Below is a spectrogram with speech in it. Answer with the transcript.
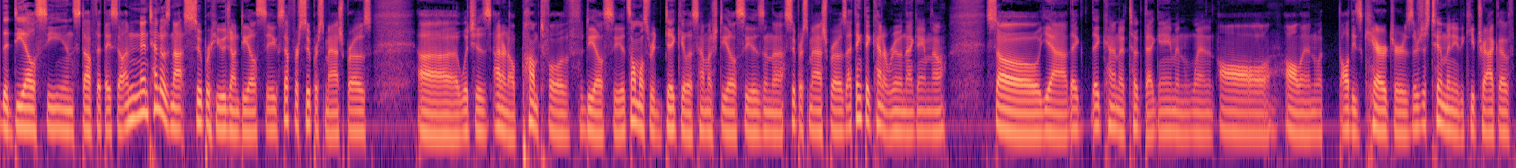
the DLC and stuff that they sell. And Nintendo's not super huge on DLC except for Super Smash Bros uh, which is I don't know pumped full of DLC. It's almost ridiculous how much DLC is in the Super Smash Bros. I think they kind of ruined that game though. So yeah, they they kind of took that game and went all all in with all these characters. There's just too many to keep track of.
